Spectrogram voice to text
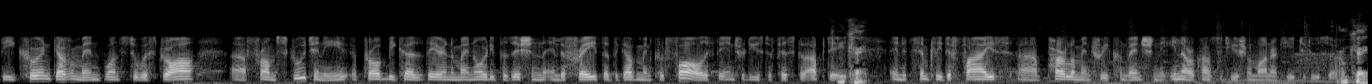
the current government wants to withdraw uh, from scrutiny, probably because they're in a minority position and afraid that the government could fall if they introduced a fiscal update. Okay. And it simply defies uh, parliamentary convention in our constitutional monarchy to do so. Okay.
